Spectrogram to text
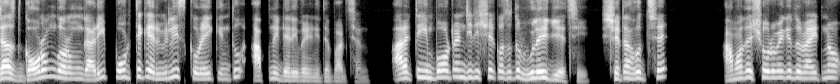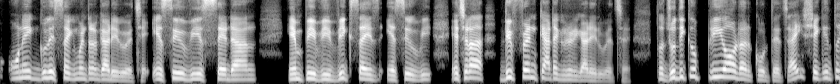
জাস্ট গরম গরম গাড়ি পোর্ট থেকে রিলিজ করেই কিন্তু আপনি ডেলিভারি নিতে পারছেন। আরেকটা ইম্পর্টেন্ট জিনিসের কথা তো ভুলেই গিয়েছি, সেটা হচ্ছে আমাদের শোরুমে কিন্তু রাইট নাও অনেকগুলি সেগমেন্টের গাড়ি রয়েছে। SUV sedan MPV big size SUV এছাড়া ডিফারেন্ট ক্যাটাগরির গাড়ি রয়েছে। তো যদি কেউ প্রি অর্ডার করতে চায়, সে কিন্তু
